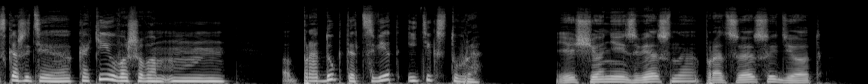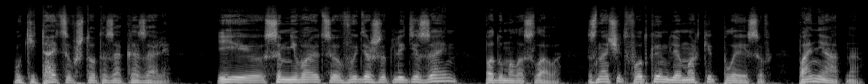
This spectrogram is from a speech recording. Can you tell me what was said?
«Скажите, какие у вашего м -м, продукта цвет и текстура?» «Еще неизвестно, процесс идет. У китайцев что-то заказали. И сомневаются, выдержит ли дизайн?» — подумала Слава. «Значит, фоткаем для маркетплейсов. Понятно».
